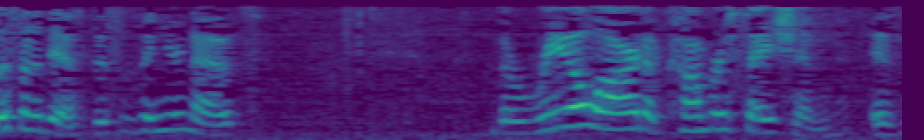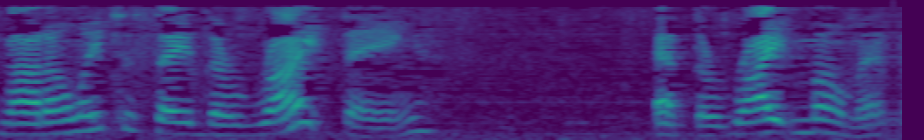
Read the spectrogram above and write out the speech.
Listen to this. This is in your notes. The real art of conversation is not only to say the right thing at the right moment,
